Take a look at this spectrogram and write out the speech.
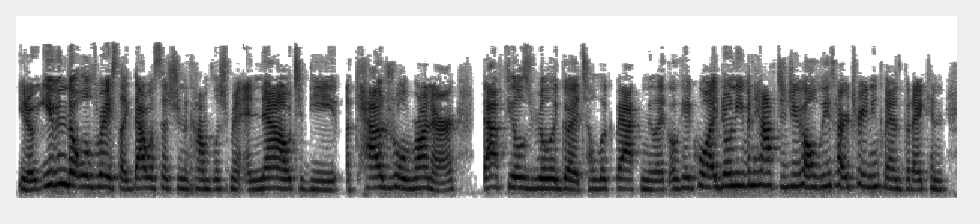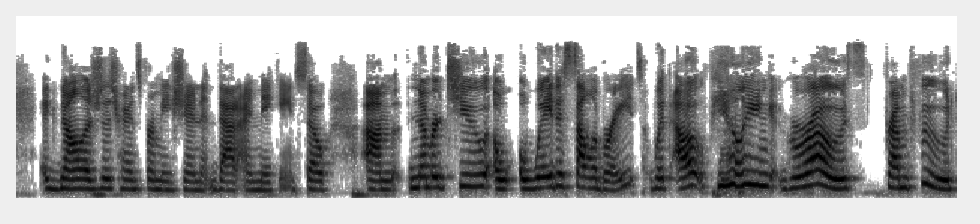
you know, even the old race, like that was such an accomplishment. And now to be a casual runner, that feels really good to look back and be like, okay, cool. I don't even have to do all these hard training plans, but I can acknowledge the transformation that I'm making. So, um, number two, a, a way to celebrate without feeling gross from food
